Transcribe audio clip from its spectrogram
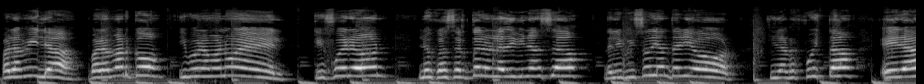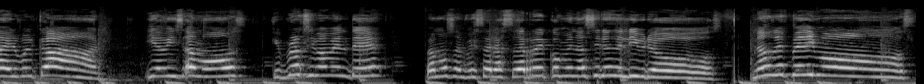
para Mila, para Marco y para Manuel, que fueron los que acertaron la adivinanza del episodio anterior. Y la respuesta era el volcán. Y avisamos que próximamente vamos a empezar a hacer recomendaciones de libros. ¡Nos despedimos!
